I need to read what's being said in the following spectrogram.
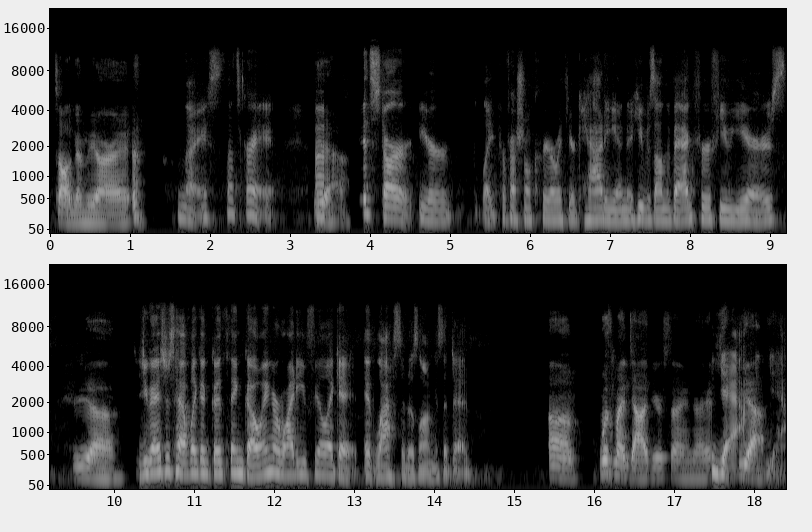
It's all gonna be all right. Nice. That's great. Um, yeah. you did start your like professional career with your caddy, and he was on the bag for a few years. Yeah. Did you guys just have like a good thing going, or why do you feel like it it lasted as long as it did? Um, with my dad, you're saying, right? Yeah. Yeah. Yeah.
